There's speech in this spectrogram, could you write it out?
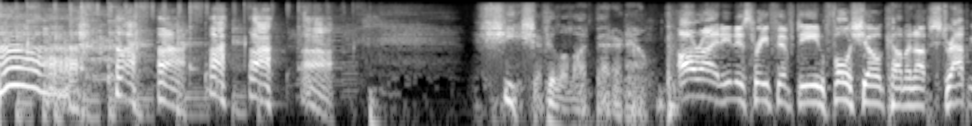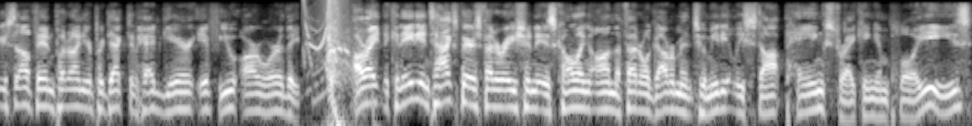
Sheesh, I feel a lot better now. All right, it is 315, full show coming up. Strap yourself in, put on your protective headgear if you are worthy. All right, the Canadian Taxpayers Federation is calling on the federal government to immediately stop paying striking employees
